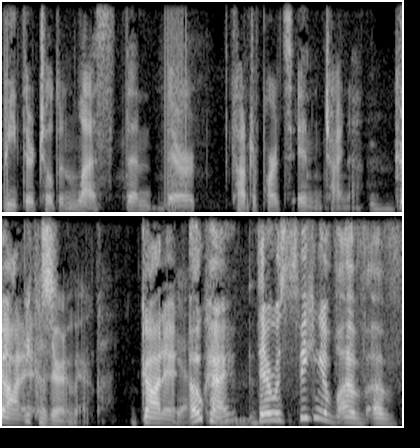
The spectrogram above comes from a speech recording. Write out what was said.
beat their children less than their counterparts in China Got it. because they're in America. Got it. Yeah. Okay. There was speaking of, of of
